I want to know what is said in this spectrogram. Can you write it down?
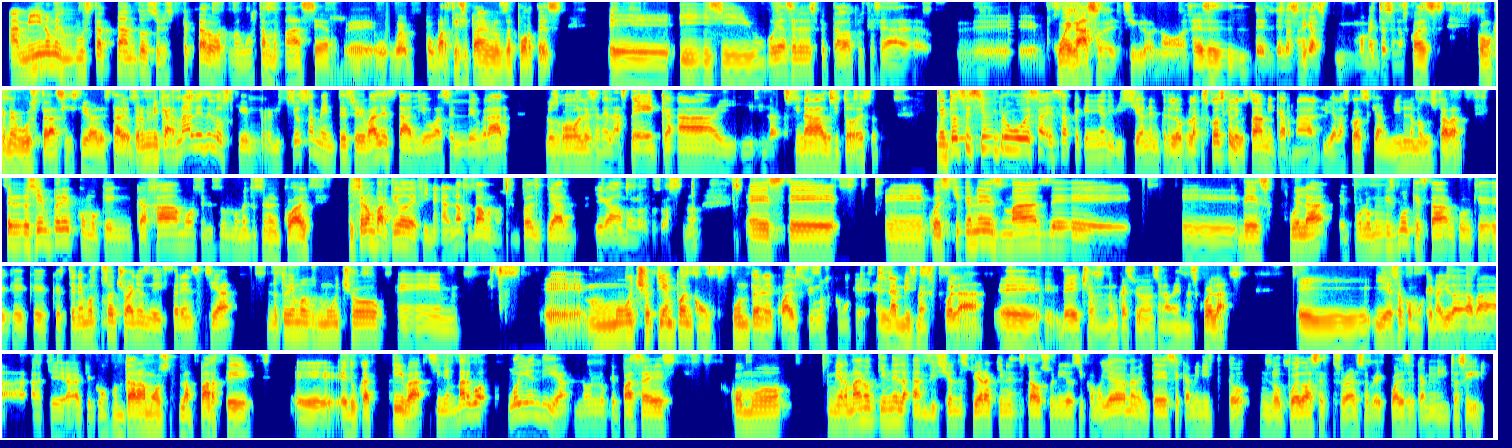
A mí no me gusta tanto ser espectador, me gusta más ser eh, o, participar en los deportes. Eh, y si voy a ser espectador, pues que sea eh, juegazo del siglo, ¿no? O sea, ese es de, los únicos momentos en los cuales como que me gusta asistir al estadio. Pero mi carnal es de los que religiosamente se va al estadio a celebrar los goles en el Azteca y las finales y todo eso. Entonces siempre hubo esa, esa pequeña división entre las cosas que le gustaba a mi carnal y a las cosas que a mí no me gustaban, pero siempre como que encajábamos en esos momentos en el cual pues era un partido de final, no, pues vámonos, entonces ya llegábamos los dos, ¿no? Este, eh, cuestiones más de, eh, de escuela, eh, por lo mismo que, está, que, que, tenemos ocho años de diferencia, no tuvimos mucho em, eh, mucho tiempo en conjunto en el cual estuvimos como que en la misma escuela. Eh, de hecho, nunca estuvimos en la misma escuela. Y, y, eso como que no ayudaba a que, a que conjuntáramos la parte eh, educativa. Sin embargo, hoy en día, ¿no? Lo que pasa es como mi hermano tiene la ambición de estudiar aquí en Estados Unidos y como ya me aventé ese caminito, lo puedo asesorar sobre cuál es el caminito a seguir.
